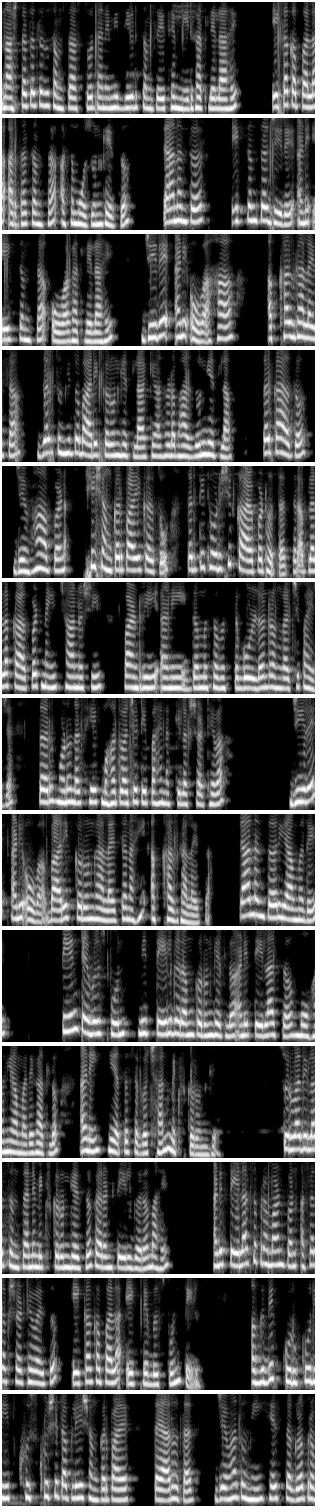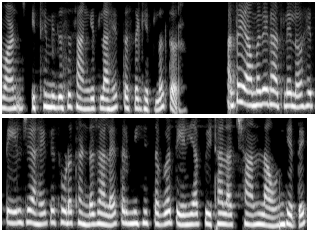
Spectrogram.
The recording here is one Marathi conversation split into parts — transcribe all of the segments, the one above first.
नाश्त्याचा जो चमचा असतो त्याने मी दीड चमचे इथे मीठ घातलेला आहे. एका कपाला अर्धा चमचा असं मोजून घ्यायचं. त्यानंतर एक चमचा जिरे आणि एक चमचा ओवा घातलेला आहे. जिरे आणि ओवा हा अख्खाच घालायचा. जर तुम्ही तो बारीक करून घेतला किंवा थोडा भाजून घेतला तर काय होतं? जेव्हा आपण ही शंकरपाळी करतो तर ती थोडीशी काळपट होतात. तर आपल्याला काळपट नाही छान अशी पांढरी आणि एकदम असं मस्त गोल्डन रंगाची पाहिजे. तर म्हणूनच ही एक महत्वाची टीप आहे नक्की लक्षात ठेवा. जिरे आणि ओवा बारीक करून घालायचा नाही अख्खाच घालायचा. त्यानंतर यामध्ये तीन टेबलस्पून मी तेल गरम करून घेतलं आणि तेलाचं मोहन यामध्ये घातलं आणि हे आता सगळं छान मिक्स करून घेऊ. सुरुवातीला चमच्याने मिक्स करून घ्यायचं कारण तेल गरम आहे. आणि तेलाचं प्रमाण पण असं लक्षात ठेवायचं एका कपाला एक टेबलस्पून तेल. अगदी कुरकुरीत खुसखुशीत आपले हे शंकरपाळे तयार होतात. जेव्हा तुम्ही हे सगळं प्रमाण इथे मी जसं सांगितलं आहे तसं घेतलं तर. आता यामध्ये घातलेलं हे तेल जे आहे ते थोडं थंड झालंय तर मी हे सगळं तेल या पिठाला छान लावून घेते.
